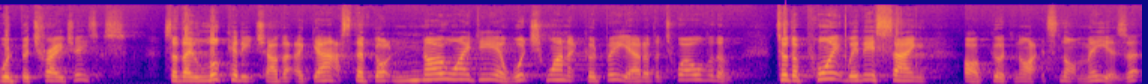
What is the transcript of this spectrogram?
would betray Jesus. So they look at each other aghast. They've got no idea which one it could be out of the 12 of them, to the point where they're saying, Oh, good night, it's not me, is it?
